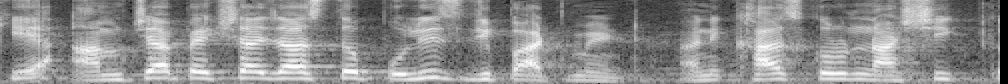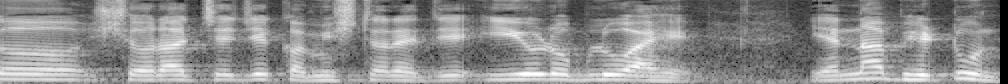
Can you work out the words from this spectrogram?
की आमच्यापेक्षा जास्त पोलीस डिपार्टमेंट आणि खास करून नाशिक शहराचे जे कमिशनर आहेत जे ई ओ डब्ल्यू आहे यांना भेटून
